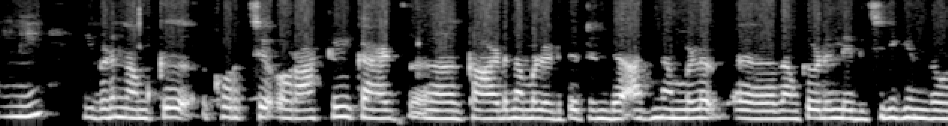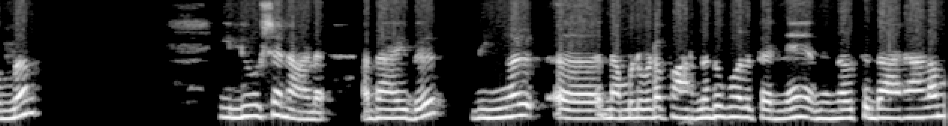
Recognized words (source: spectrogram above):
ഇനി ഇവിടെ നമുക്ക് കുറച്ച് ഒറാക്കിൾ കാർഡ് കാർഡ് നമ്മൾ എടുത്തിട്ടുണ്ട്. അത് നമ്മൾ നമുക്ക് ഇവിടെ ലഭിച്ചിരിക്കുന്നതൊന്ന് ഇല്യൂഷൻ ആണ്. അതായത് നിങ്ങൾ നമ്മളിവിടെ പറഞ്ഞതുപോലെ തന്നെ നിങ്ങൾക്ക് ധാരാളം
